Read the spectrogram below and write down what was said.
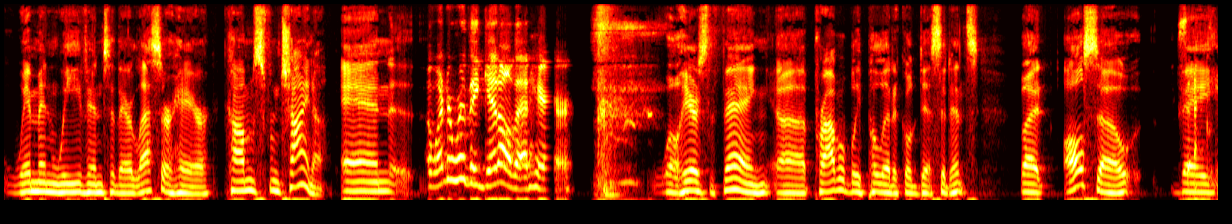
women weave into their lesser hair comes from China. And I wonder where they get all that hair. Well, here's the thing uh, probably political dissidents, but also they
